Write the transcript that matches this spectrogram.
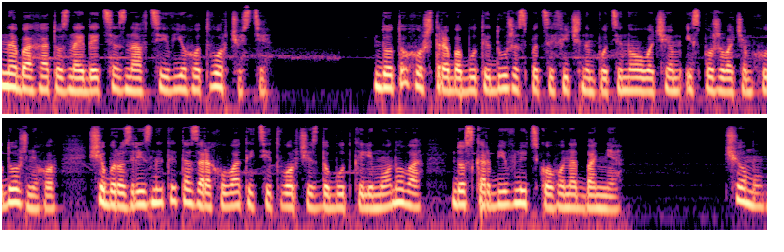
Небагато знайдеться знавців його творчості. До того ж, треба бути дуже специфічним поціновувачем і споживачем художнього, щоб розрізнити та зарахувати ці творчі здобутки Лімонова до скарбів людського надбання. Чому?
